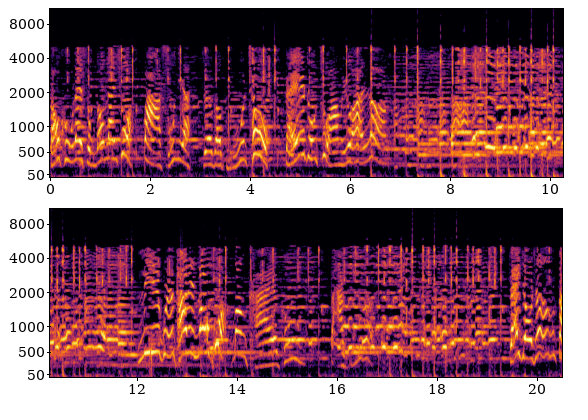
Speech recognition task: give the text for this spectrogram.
到后来送到南学把书念，这个不愁得中状元郎。李贵他的老婆忙开口：“大哥，再叫声大。”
